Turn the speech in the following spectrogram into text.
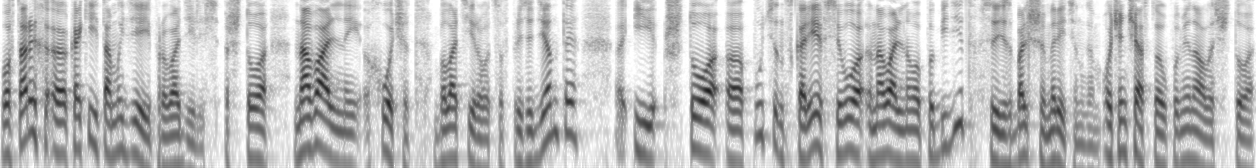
Во-вторых, э, какие там идеи проводились, что Навальный хочет баллотироваться в президенты, э, и что э, Путин, скорее всего, Навального победит в связи с большим большим рейтингом. Очень часто упоминалось, что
